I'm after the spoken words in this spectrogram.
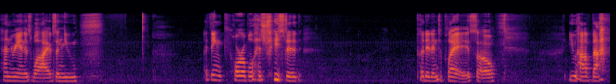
Henry and his wives, and you. I think horrible histories did put it into play, so you have that.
